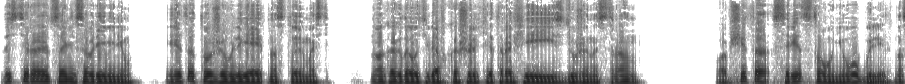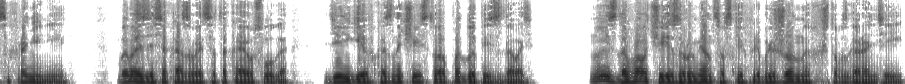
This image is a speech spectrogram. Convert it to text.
Достираются они со временем, и это тоже влияет на стоимость. Ну а когда у тебя в кошельке трофеи из дюжины стран... Вообще-то средства у него были на сохранении. Была здесь, оказывается, такая услуга — деньги в казначейство под опись сдавать. Ну и сдавал через румянцевских приближенных, чтоб с гарантией.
